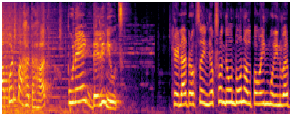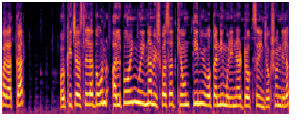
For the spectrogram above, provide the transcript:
आपण पाहत आहात पुणे डेली न्यूज. खेळला ड्रग्जचं इंजेक्शन देऊन दोन अल्पवयीन मुलींवर बलात्कार? ओळखीचे असलेल्या दोन अल्पवयीन मुलींना विश्वासात घेऊन तीन युवकांनी मुलींना ड्रग्जचं इंजेक्शन दिलं.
